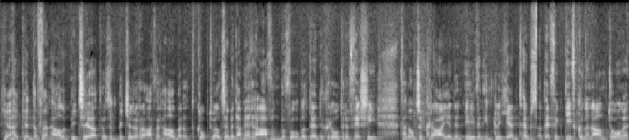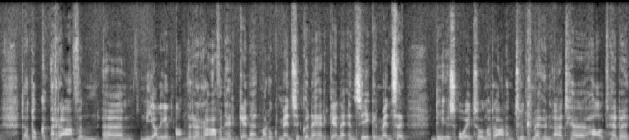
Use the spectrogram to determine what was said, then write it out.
Ja, ik ken dat verhaal een beetje. Ja. Het was een beetje een raar verhaal, maar dat klopt wel. Ze hebben dat met raven bijvoorbeeld. Hè. De grotere versie van onze kraaien en even intelligent hebben ze dat effectief kunnen aantonen. Dat ook raven eh, niet alleen andere raven herkennen, maar ook mensen kunnen herkennen. En zeker mensen die eens ooit zo'n rare truc met hun uitgehaald hebben,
